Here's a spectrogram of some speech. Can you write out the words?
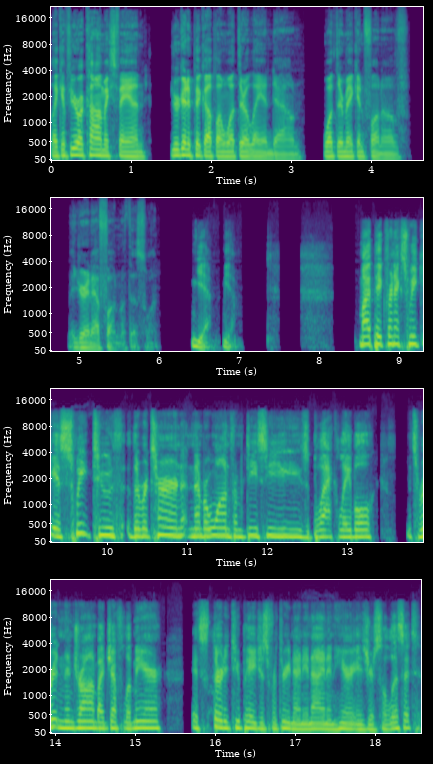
Like if you're a comics fan, you're going to pick up on what they're laying down, what they're making fun of. You're going to have fun with this one. Yeah, yeah. My pick for next week is Sweet Tooth: The Return, number one from DC's Black Label. It's written and drawn by Jeff Lemire. It's 32 pages for 3.99, and here is your solicit.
